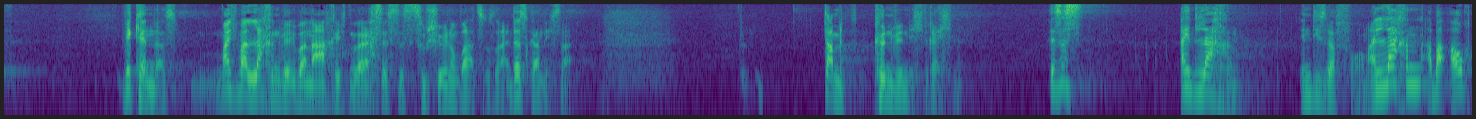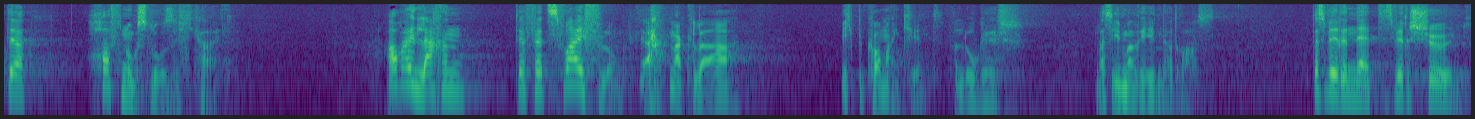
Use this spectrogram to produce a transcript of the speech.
wir kennen das. Manchmal lachen wir über Nachrichten und sagen, das ist zu schön, um wahr zu sein. Das kann nicht sein. Damit können wir nicht rechnen. Es ist ein Lachen in dieser Form. Ein Lachen aber auch der Hoffnungslosigkeit. Auch ein Lachen der Verzweiflung. Ja, na klar, ich bekomme ein Kind. Na, logisch. Lass ihn mal reden da draußen. Das wäre nett, das wäre schön.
